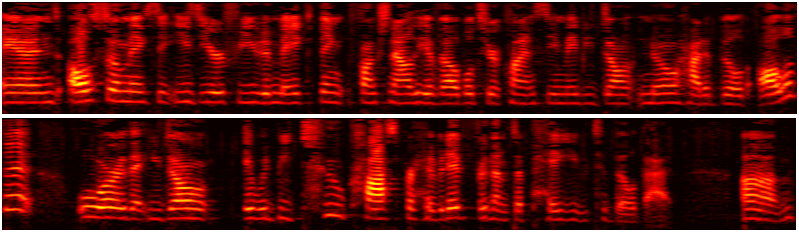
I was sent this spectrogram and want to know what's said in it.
and also makes it easier for you to make functionality available to your clients so you maybe don't know how to build all of it or that you don't, it would be too cost prohibitive for them to pay you to build that. Um,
